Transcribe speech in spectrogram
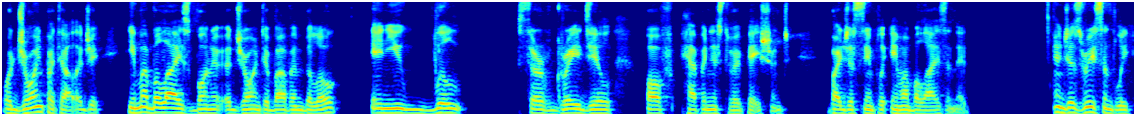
or joint pathology, immobilize bone uh, joint above and below, and you will serve great deal of happiness to a patient by just simply immobilizing it. And just recently,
